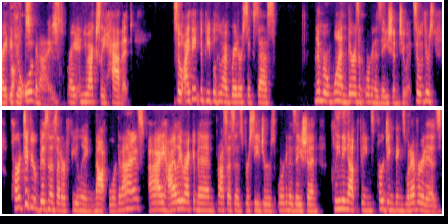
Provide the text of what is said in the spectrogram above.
right? If you're organized, right? And you actually have it. So I think the people who have greater success, number one, there is an organization to it. So if there's parts of your business that are feeling not organized, I highly recommend processes, procedures, organization, cleaning up things, purging things, whatever it is.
